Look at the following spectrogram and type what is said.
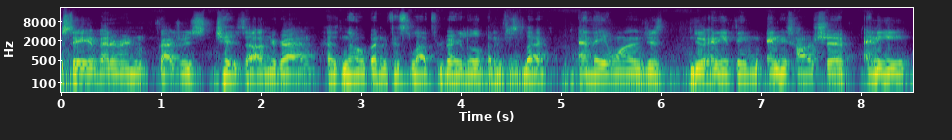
Say a veteran graduates his uh, undergrad, has no benefits left or very little benefits left, and they want to just do anything, any scholarship, any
